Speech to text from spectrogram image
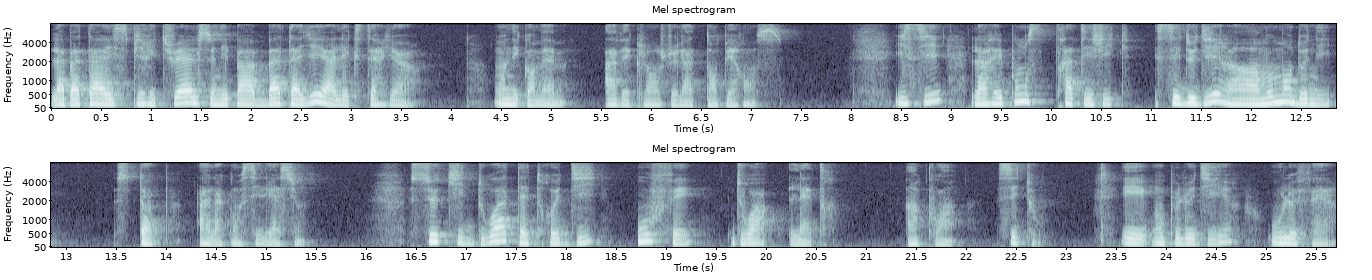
La bataille spirituelle, ce n'est pas batailler à l'extérieur. On est quand même avec l'ange de la tempérance. Ici, la réponse stratégique, c'est de dire à un moment donné stop à la conciliation. Ce qui doit être dit ou fait doit l'être. Un point, c'est tout. Et on peut le dire ou le faire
